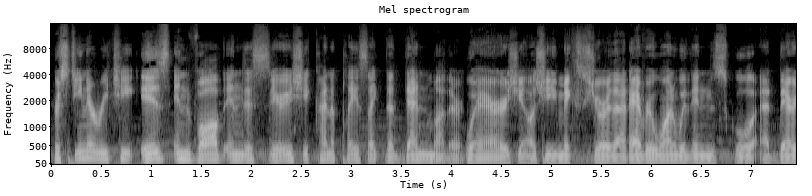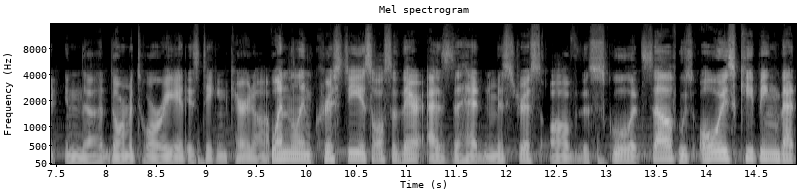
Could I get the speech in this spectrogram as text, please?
Christina Ricci is involved in this series. She kind of plays like the den mother, where you know she makes sure that everyone within the school at there in the dormitory is taken care of. Gwendoline Christie is also there as the head mistress of the school itself, who's always keeping that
